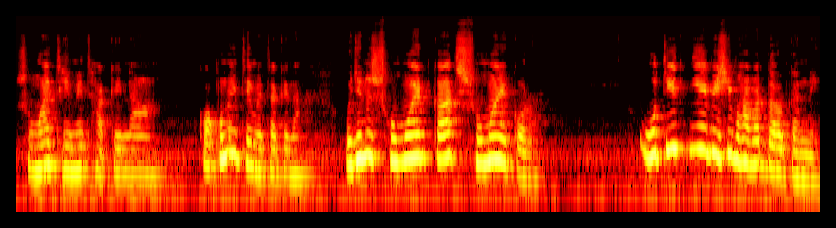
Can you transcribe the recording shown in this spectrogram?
সময় থেমে থাকে না, কখনোই থেমে থাকে না। ওই জন্য সময়ের কাজ সময়ে করো। অতীত নিয়ে বেশি ভাবার দরকার নেই।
